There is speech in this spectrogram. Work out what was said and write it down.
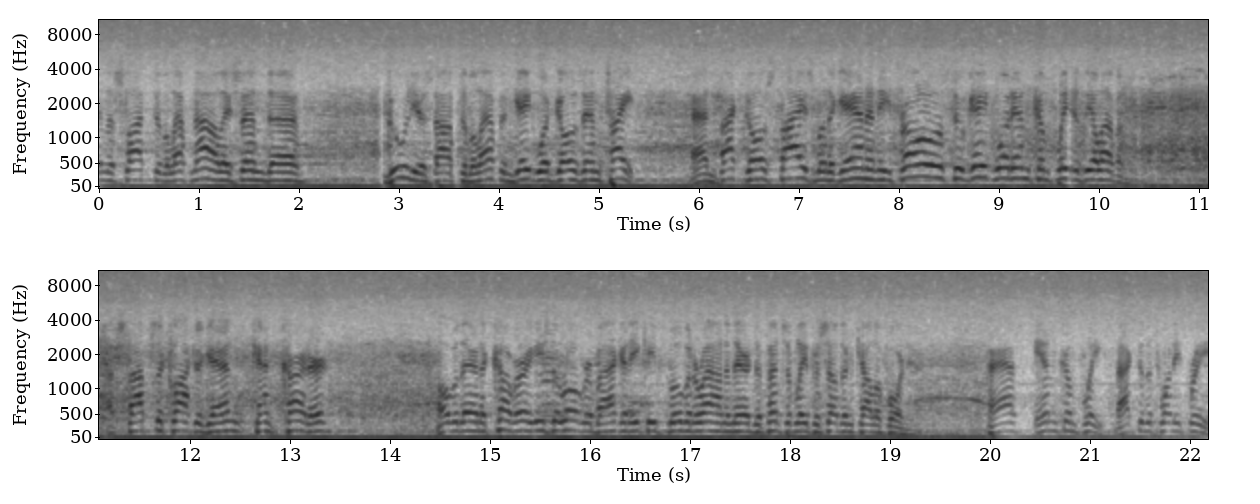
In the slot to the left now, they send uh, Gulyas out to the left, and Gatewood goes in tight. And back goes Theismann again, and he throws to Gatewood incomplete at the 11. That stops the clock again. Kent Carter over there to cover. He's the rover back, and he keeps moving around in there defensively for Southern California. Pass incomplete. Back to the 23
